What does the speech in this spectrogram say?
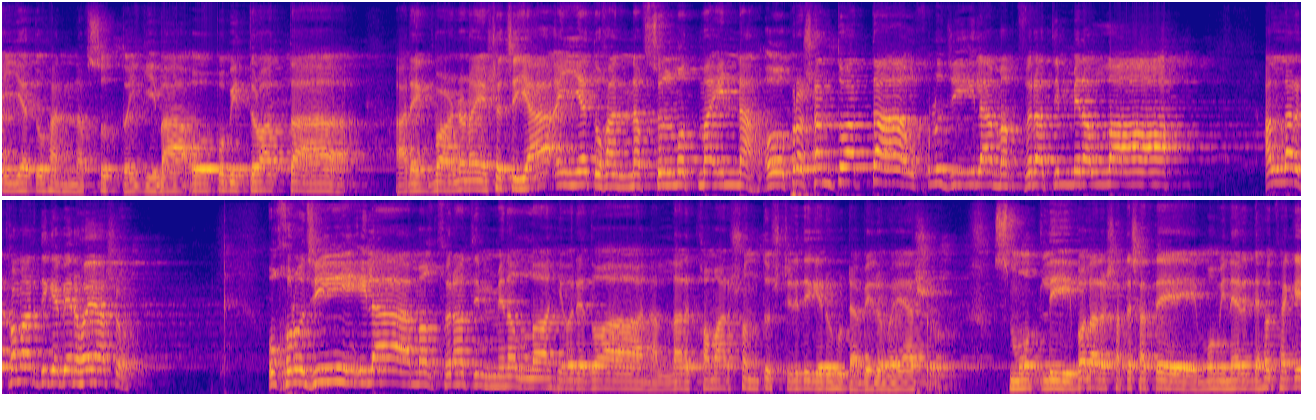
আইয়া তুহান নাফসুত তৈয়িবা, ও পবিত্র আত্মা আরেক বর্ণনায় এসেছে, ইয়া আইয়া ও প্রশান্ত আত্মা আল্লাহর ক্ষমার দিকে বের হয়ে আসো। ইলা আল্লাহর ক্ষমার সন্তুষ্টির দিকে রুহুটা বের হয়ে আসো। স্মুথলি বলার সাথে সাথে মুমিনের দেহ থেকে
